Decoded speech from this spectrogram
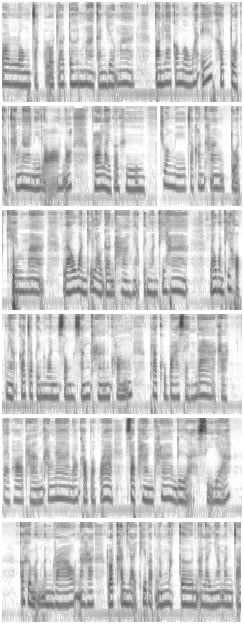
ก็ลงจากรถแล้วเดินมากันเยอะมาก ตอนแรกก็งงว่า เอ๊ะเขาตรวจกันข้างหน้านี้หรอเนาะเพราะอะไรก็คือช่วงนี้จะค่อนข้างตรวจเข้มมาก แล้ววันที่เราเดินทางเนี่ยเป็นวันที่ 5 แล้ววันที่6เนี่ยก็จะเป็นวันส่งสังขารของพระครูบาแสงดาค่ะ แต่พอถามข้างหน้าเนาะเขาบอกว่าสะพานท่าเรือเสีย ก็คือเหมือนมันร้าวนะคะ รถคันใหญ่ที่แบบน้ำหนักเกินอะไรเงี้ยมันจะ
